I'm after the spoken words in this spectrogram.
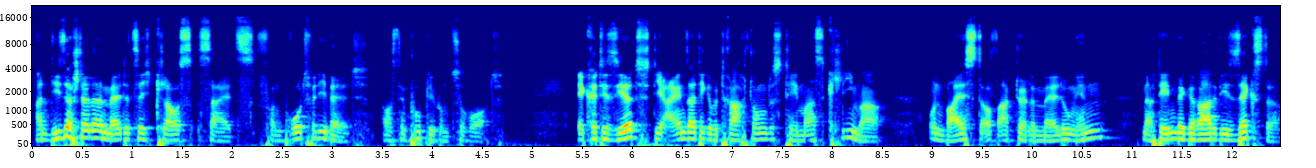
An dieser Stelle meldet sich Klaus Seitz von Brot für die Welt aus dem Publikum zu Wort. Er kritisiert die einseitige Betrachtung des Themas Klima und weist auf aktuelle Meldungen hin, nach denen wir gerade die sechste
